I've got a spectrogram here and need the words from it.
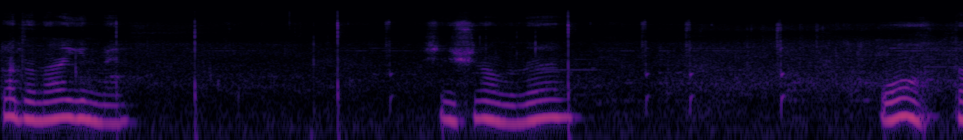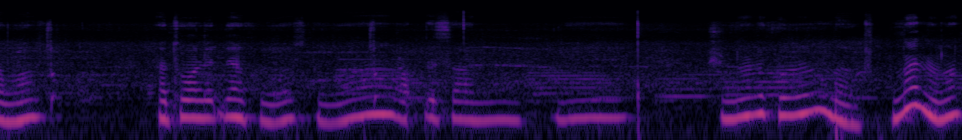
Kadınlara girmeyin. Şimdi şunu alalım. Oh tamam. Ha tuvaletler kuruyoruz tamam. Abdesthane. Şunları koyalım da. Bunlar ne lan?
